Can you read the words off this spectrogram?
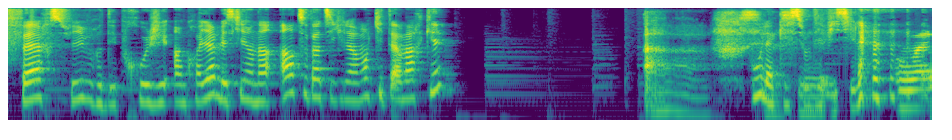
faire suivre des projets incroyables. Est-ce qu'il y en a un tout particulièrement qui t'a marqué? Ah, Ou la question difficile. Ouais.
